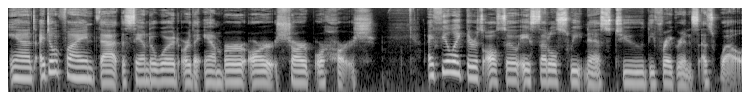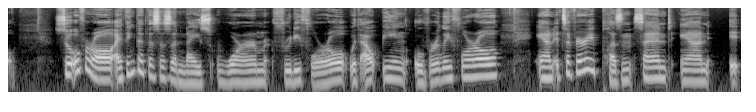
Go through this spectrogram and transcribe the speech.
and I don't find that the sandalwood or the amber are sharp or harsh. I feel like there's also a subtle sweetness to the fragrance as well. So overall, I think that this is a nice, warm, fruity floral without being overly floral. And it's a very pleasant scent and it,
